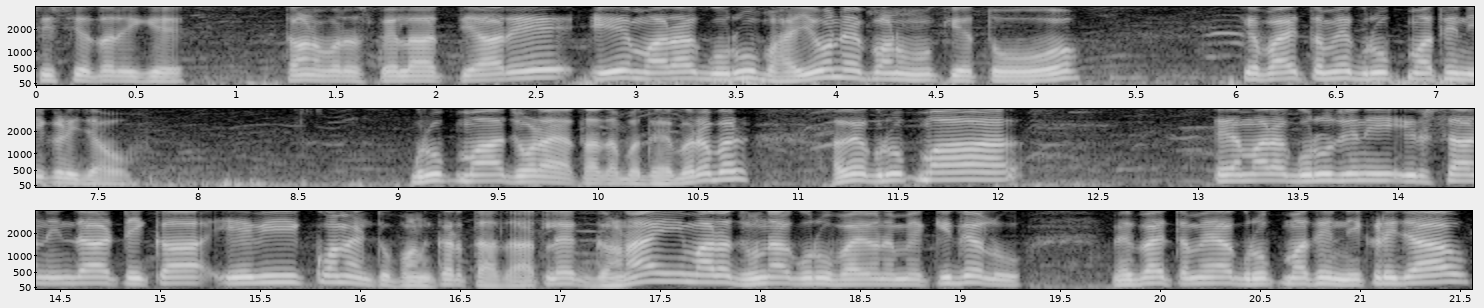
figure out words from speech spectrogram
શિષ્ય તરીકે, ત્રણ વર્ષ પહેલાં, ત્યારે એ મારા ગુરુ ભાઈઓને પણ હું કહેતો કે, ભાઈ, તમે ગ્રુપમાંથી નીકળી જાઓ. ગ્રુપમાં જોડાયા હતા બધા બરાબર? હવે ગ્રુપમાં એ અમારા ગુરુજીની ઈર્ષા, નિંદા, ટીકા એવી કોમેન્ટો પણ કરતા હતા. એટલે ઘણાય મારા જૂના ગુરુ ભાઈઓને મેં કીધેલું, મેં ભાઈ, તમે આ ગ્રુપમાંથી નીકળી જાઓ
